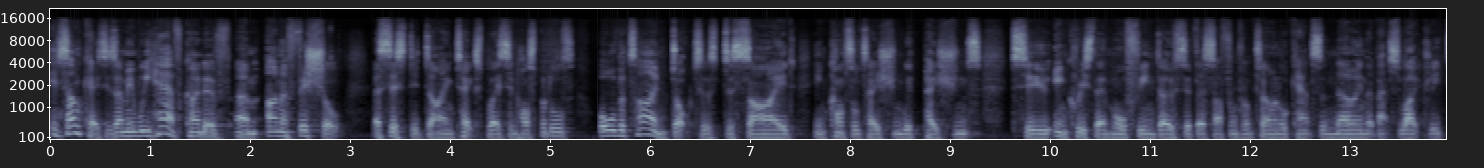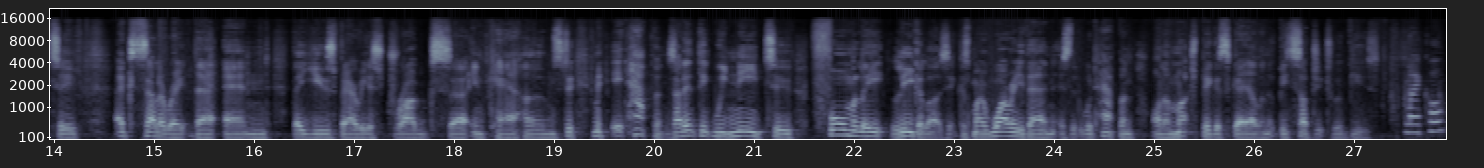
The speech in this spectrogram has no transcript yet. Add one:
In some cases, I mean, we have kind of um, unofficial assisted dying takes place in hospitals all the time. Doctors decide, in consultation with patients, to increase their morphine dose if they're suffering from terminal cancer, knowing that that's likely to accelerate their end. They use various drugs uh, in care homes. To, I mean, it happens. I don't think we need to formally legalise it, because my worry then is that it would happen on a much bigger scale and it would be subject to abuse. Michael?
